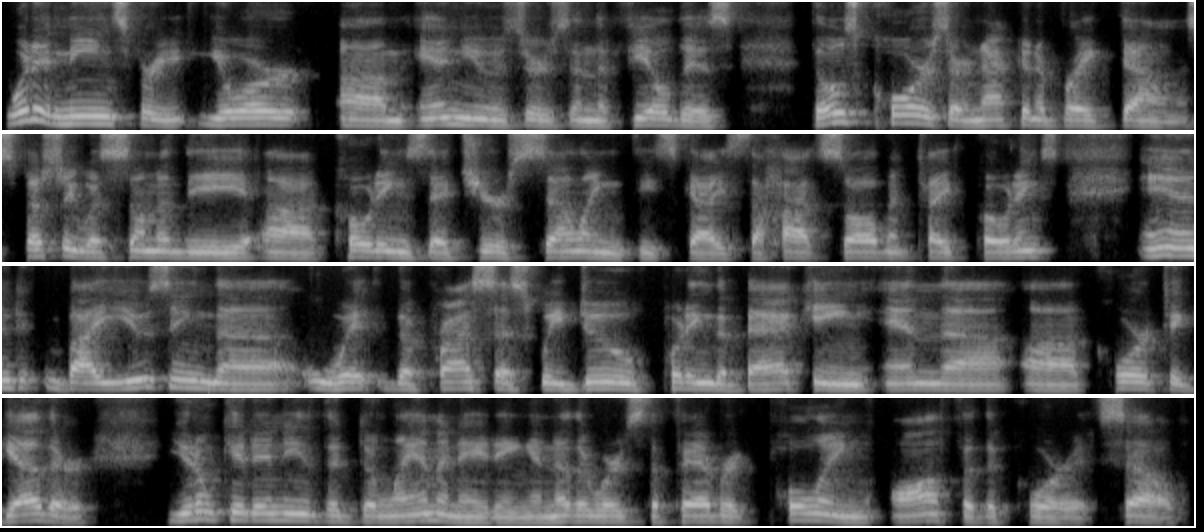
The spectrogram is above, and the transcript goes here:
What it means for your um, end users in the field is those cores are not going to break down, especially with some of the uh, coatings that you're selling these guys, the hot solvent type coatings. And by using the the process we do, putting the backing and the uh, core together, you don't get any of the delaminating. In other words, the fabric pulling off of the core itself.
